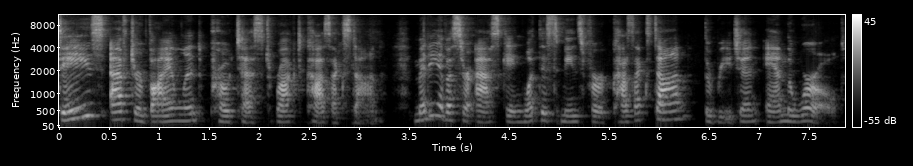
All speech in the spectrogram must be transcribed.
Days after violent protest rocked Kazakhstan, many of us are asking what this means for Kazakhstan, the region, and the world.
